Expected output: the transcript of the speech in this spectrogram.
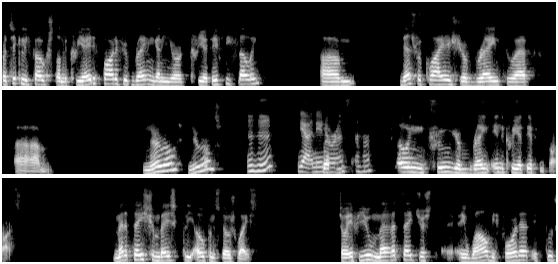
particularly focused on the creative part of your brain and getting your creativity flowing um, this requires your brain to have um, neurons neurons? Mm-hmm. Yeah new neurons uh-huh flowing through your brain in the creativity parts. Meditation basically opens those ways. So if you meditate just a while before that, it could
